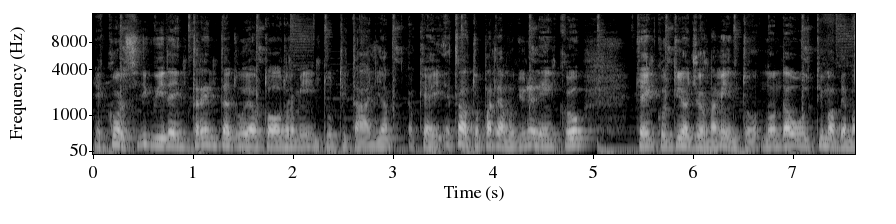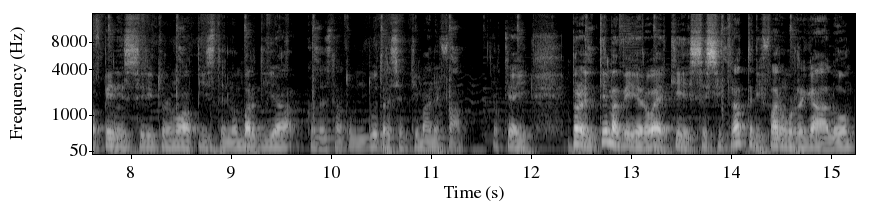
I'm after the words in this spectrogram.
e corsi di guida in 32 autodromi in tutta Italia. Ok? E tra l'altro parliamo di un elenco che è in continuo aggiornamento. Non da ultimo abbiamo appena inserito una nuova pista in Lombardia, cosa è stato? O tre settimane fa. Ok? Però il tema vero è che se si tratta di fare un regalo,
